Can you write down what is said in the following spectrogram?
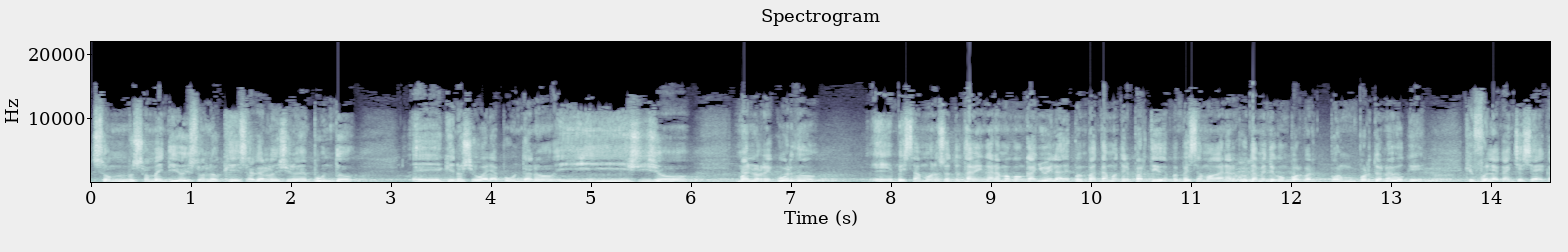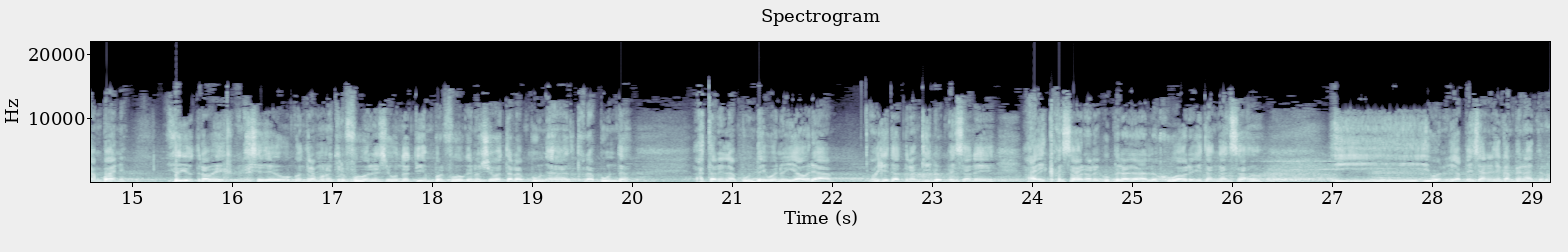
son, son 22 y son los que sacaron los 19 puntos que nos llevó a la punta. ¿no? y si yo mal no recuerdo, eh, empezamos nosotros también, ganamos con Cañuela, después empatamos tres partidos, después empezamos a ganar justamente con, Puerto Nuevo, que, fue la cancha ya de campana. Y hoy otra vez, se encontramos nuestro fútbol en el segundo tiempo, el fútbol que nos lleva hasta la punta, hasta la punta, a estar en la punta, y bueno, y ahora hay que estar tranquilo, pensar a descansar, a recuperar a los jugadores que están cansados, y, bueno, y a pensar en el campeonato, ¿no?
